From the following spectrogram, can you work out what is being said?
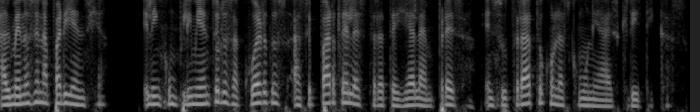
Al menos en apariencia, el incumplimiento de los acuerdos hace parte de la estrategia de la empresa en su trato con las comunidades críticas.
